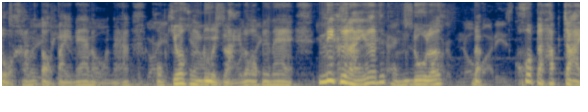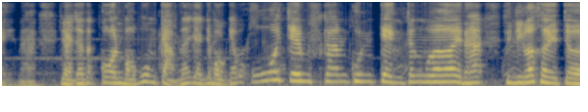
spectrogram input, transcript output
ตัวครั้งต่อไปแน่นอนนะฮะผมคิดว่าคงดูอีกหลายรอบแน่ๆนี่คือหนังอีกเรื่องที่ผมดูแล้ว แบบโคตรประทับใจนะฮะอยากจะตะโกนบอกผู้กำกับนะอยากจะบอกแกว่าโอ้ยเจมส์กันคุณเก่งจังเลยนะฮะจริงๆแล้วเคยเจอ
